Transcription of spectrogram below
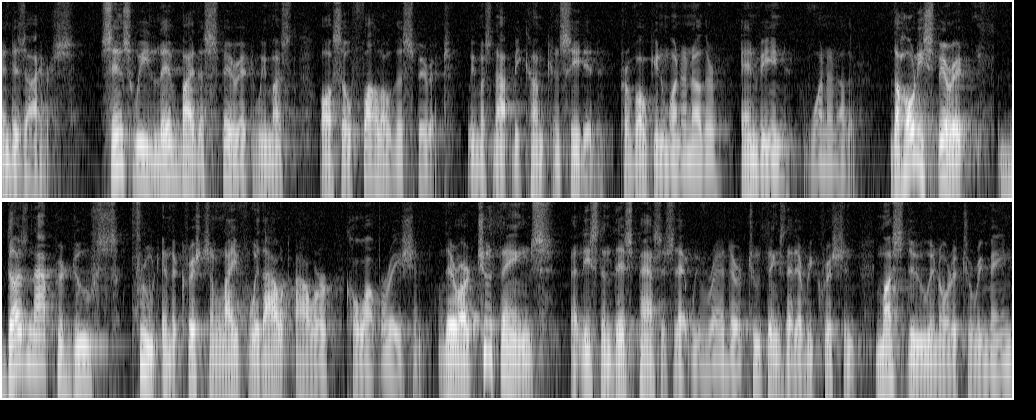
and desires. Since we live by the Spirit, we must also follow the Spirit. We must not become conceited, provoking one another, envying one another. The Holy Spirit does not produce fruit in the Christian life without our cooperation. There are two things, at least in this passage that we've read, there are two things that every Christian must do in order to remain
